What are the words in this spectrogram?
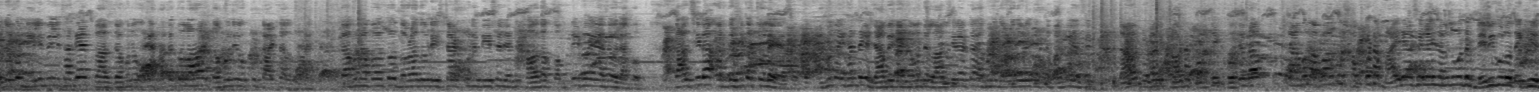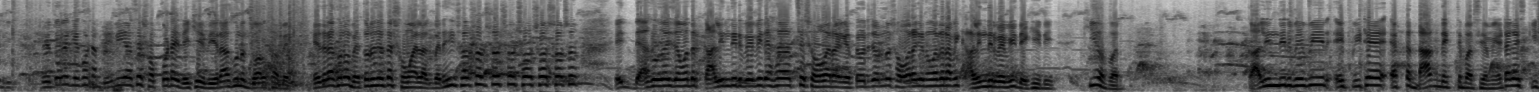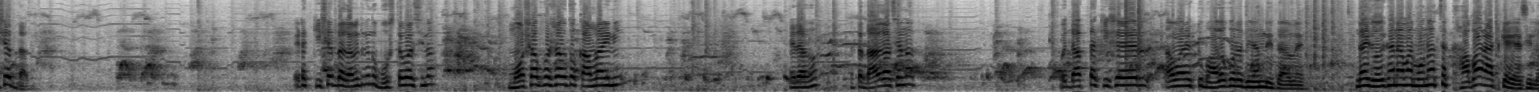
ও যখন নিলিমিলি থাকে প্লাস যখন ওকে হাতে তোলা হয়, তখনই ও একটু টালটাল হয়। তখন আপাতত দৌড়াদৌড়ি স্টার্ট করে দিয়েছে, যেহেতু খাওয়া দাওয়া কমপ্লিট হয়ে গেছে ও দেখো, লালশিরা আর দেশিটা চলে গেছে। এখন এখান থেকে যাবে কেন? আমাদের লালশিরাটা এখন দৌড়াদৌড়ি করতে বাকি আছে। তাও টোটাল খাওয়াটা কমপ্লিট হতে দাও। এখন আপাতত সবকটা বাইরে আছে গাইজ আমি তোমাদের বেবিগুলো দেখিয়ে দিই। ভেতরে যে কটা বেবি আছে, সবকটাই দেখিয়ে দিই। এরা এখনও জল খাবে। এদের এখনও ভেতরে যেতে সময় লাগবে। দেখি, সর সর সর সর সর সর সর এই দেখো গাইজ আমাদের কালিন্দির বেবি দেখা যাচ্ছে সবার আগে। তোর জন্য সবার আগে তোমাদের আমি কালিন্দির বেবি দেখিয়ে দিই। কি ব্যাপার? কালিন্দির বেবির এই পিঠে একটা দাগ দেখতে পারছি আমি। এটা গাইজ কিসের দাগ? এটা কিসের দাগ? আমি তো কিন্তু বুঝতে পারছি না। মশা ফসাও তো কামড়ায়নি। এ দেখো, একটা দাগ আছে না? ওই দাগটা কিসের? আমার একটু ভালো করে ধ্যান দিতে হবে। গাইজ ওইখানে আমার মনে হচ্ছে খাবার আটকে গেছিল।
